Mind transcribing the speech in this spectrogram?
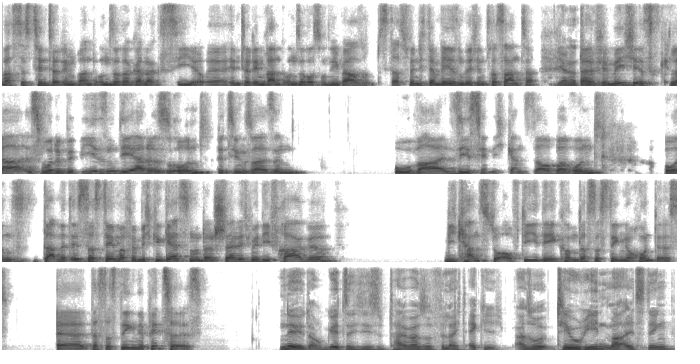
was ist hinter dem Rand unserer Galaxie, äh, hinter dem Rand unseres Universums. Das finde ich dann wesentlich interessanter. Ja, natürlich. Weil für mich ist klar, es wurde bewiesen, die Erde ist rund, beziehungsweise ein oval, sie ist ja nicht ganz sauber rund. Und damit ist das Thema für mich gegessen. Und dann stelle ich mir die Frage, wie kannst du auf die Idee kommen, dass das Ding noch rund ist? Äh, dass das Ding eine Pizza ist? Nee, darum geht es nicht. Die ist teilweise vielleicht eckig. Also Theorien mal als Ding.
